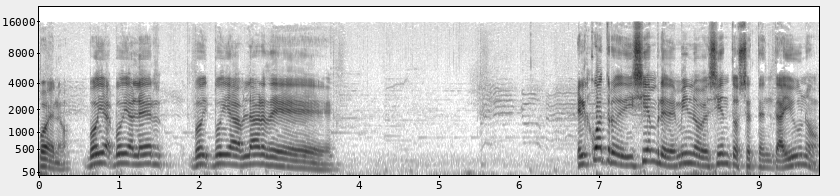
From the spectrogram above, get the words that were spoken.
bueno, voy a, voy a leer, voy, voy a hablar de... El 4 de diciembre de 1971,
